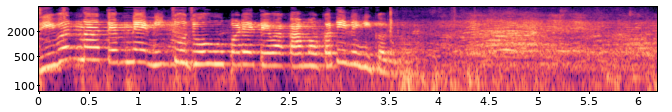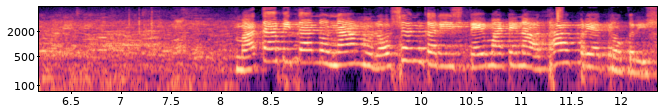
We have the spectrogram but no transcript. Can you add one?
જીવનમાં તેમને નીચું જોવું પડે તેવા કામો કદી નહીં કરું. માતા પિતાનું નામ રોશન કરીશ, તે માટેના અથાગ પ્રયત્નો કરીશ.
